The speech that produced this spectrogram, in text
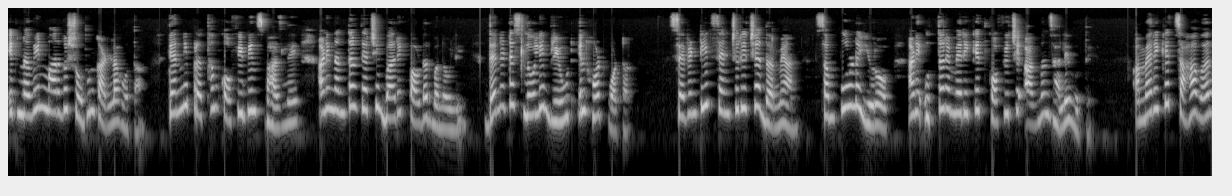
एक नवीन मार्ग शोधून काढला होता. त्यांनी प्रथम कॉफी बीन्स भाजले आणि नंतर त्याची बारीक पावडर बनवली. Then it is slowly brewed in hot water seventeen सेंचुरीच्या दरम्यान संपूर्ण युरोप आणि उत्तर अमेरिकेत कॉफीचे आगमन झाले होते. अमेरिकेत चहावर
